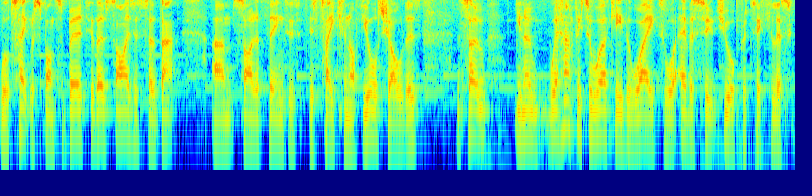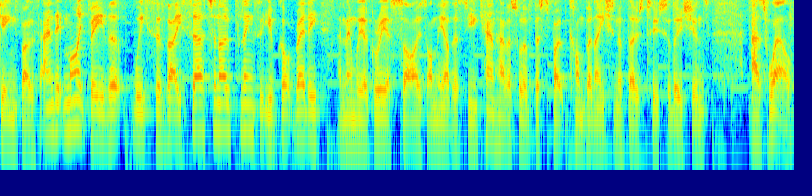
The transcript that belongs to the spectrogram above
will take responsibility of those sizes so that um, side of things is, is taken off your shoulders. And so you know, we're happy to work either way to whatever suits your particular scheme both. And it might be that we survey certain openings that you've got ready and then we agree a size on the other. So you can have a sort of bespoke combination of those two solutions as well.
